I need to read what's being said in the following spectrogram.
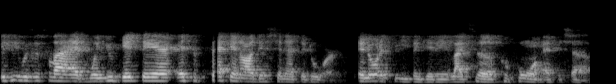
he was just like, when you get there, it's a second audition at the door in order to even get in, like to perform at the show.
